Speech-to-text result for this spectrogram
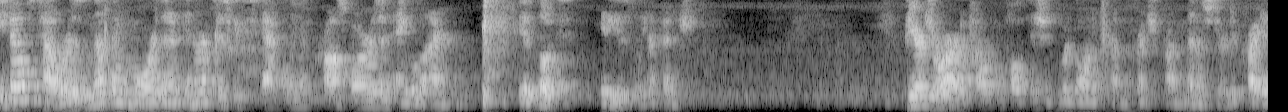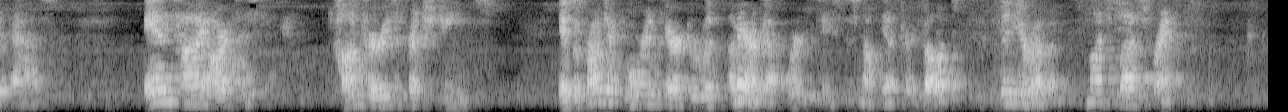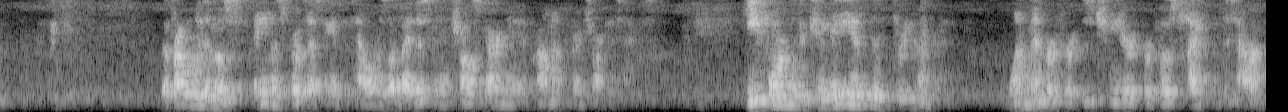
Eiffel's tower is nothing more than an inartistic scaffolding of crossbars and angled iron. It looks hideously unfinished. Pierre Girard, a powerful politician who would go on to become the French prime minister, decried it as anti-artistic, contrary to French genius. It's a project more in character with America, where taste is not yet very developed, than Europe, much less France. But probably the most famous protest against the tower was led by this man, Charles Garnier, a prominent French architect. He formed the Committee of the 300, one member for each meter of proposed height of the tower,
